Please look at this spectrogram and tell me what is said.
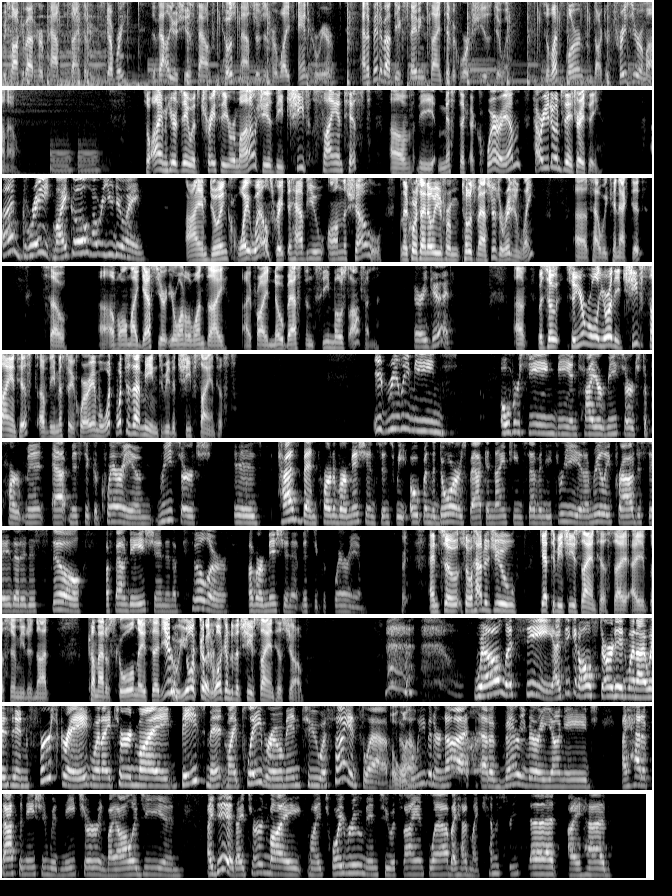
We talk about her path to scientific discovery, the value she has found from Toastmasters in her life and career, and a bit about the exciting scientific work she is doing. So let's learn from Dr. Tracy Romano. So I'm here today with Tracy Romano. She is the chief scientist of the Mystic Aquarium. How are you doing today, Tracy? I'm great, Michael. How are you doing? I am doing quite well. It's great to have you on the show. And of course, I know you from Toastmasters originally. Uh, that's how we connected. So, uh, of all my guests, you're, you're one of the ones I, I probably know best and see most often. Very good. Uh, but so, so your role, you're the chief scientist of the Mystic Aquarium. What, what does that mean to be the chief scientist? It really means overseeing the entire research department at Mystic Aquarium. Research is has been part of our mission since we opened the doors back in 1973, and I'm really proud to say that it is still a foundation and a pillar of our mission at Mystic Aquarium. Right. And so, so how did you get to be chief scientist? I, I assume you did not come out of school and they said, "You, you look good. Welcome to the chief scientist job." Well, let's see. I think it all started when I was in first grade when I turned my basement, my playroom, into a science lab. Oh, so, wow. believe it or not, at a very, very young age, I had a fascination with nature and biology. And I did. I turned my, my toy room into a science lab. I had my chemistry set, I had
